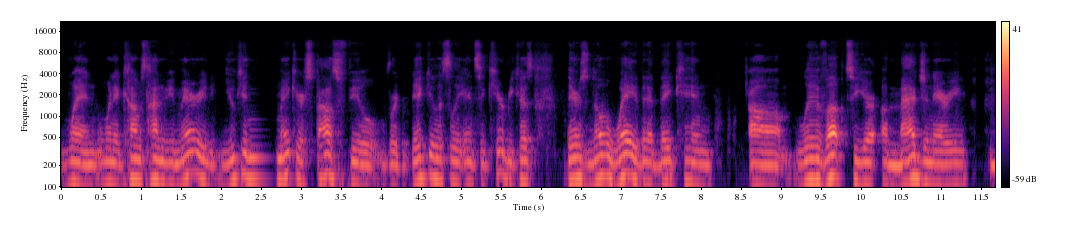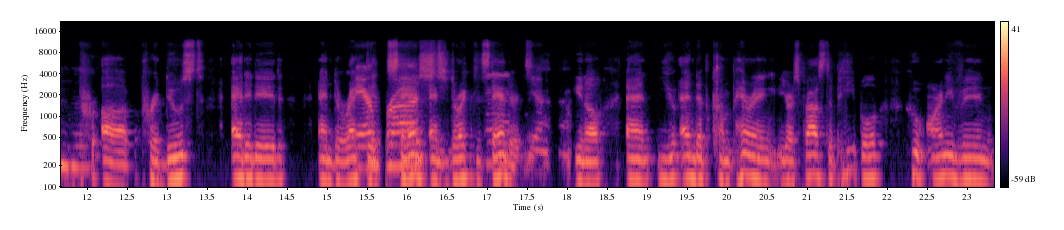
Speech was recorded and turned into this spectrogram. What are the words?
when when it comes time to be married, you can make your spouse feel ridiculously insecure because there's no way that they can um, live up to your imaginary mm-hmm. pr- uh, produced, edited, and directed stand- and directed mm, standards. Yeah. You know, and you end up comparing your spouse to people who aren't even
